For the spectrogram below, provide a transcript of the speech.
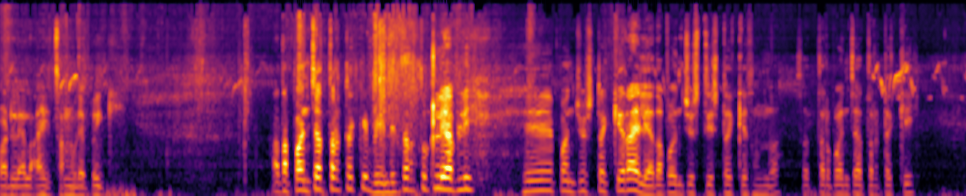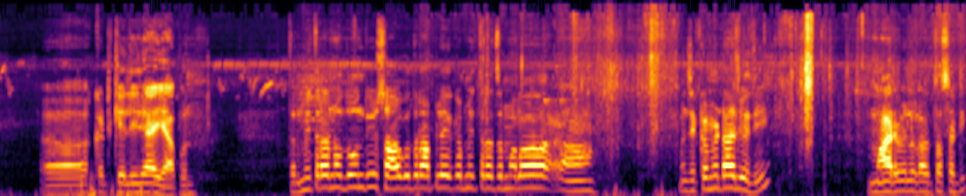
पडलेलं आहे चांगल्यापैकी. आता पंच्याहत्तर टक्के भेंडी तर तुटली आपली. हे पंचवीस टक्के राहिली. आता पंचवीस तीस टक्के समजा. सत्तर पंच्याहत्तर टक्के कट केलेली आहे आपण. तर मित्रांनो दोन दिवस अगोदर आपल्या एका मित्राचं मला म्हणजे कमेंट आली होती. मार्वेल गवतासाठी.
